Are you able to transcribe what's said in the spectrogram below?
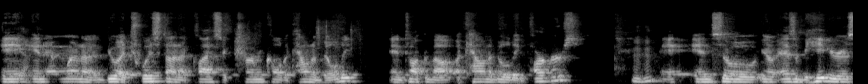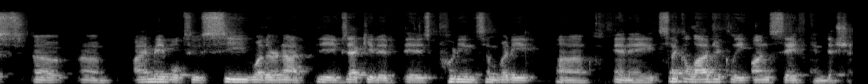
And, yeah. and I'm going to do a twist on a classic term called accountability and talk about accountability partners. Mm-hmm. And, and, so, you know, as a behaviorist, uh, um, I'm able to see whether or not the executive is putting somebody uh, in a psychologically unsafe condition.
